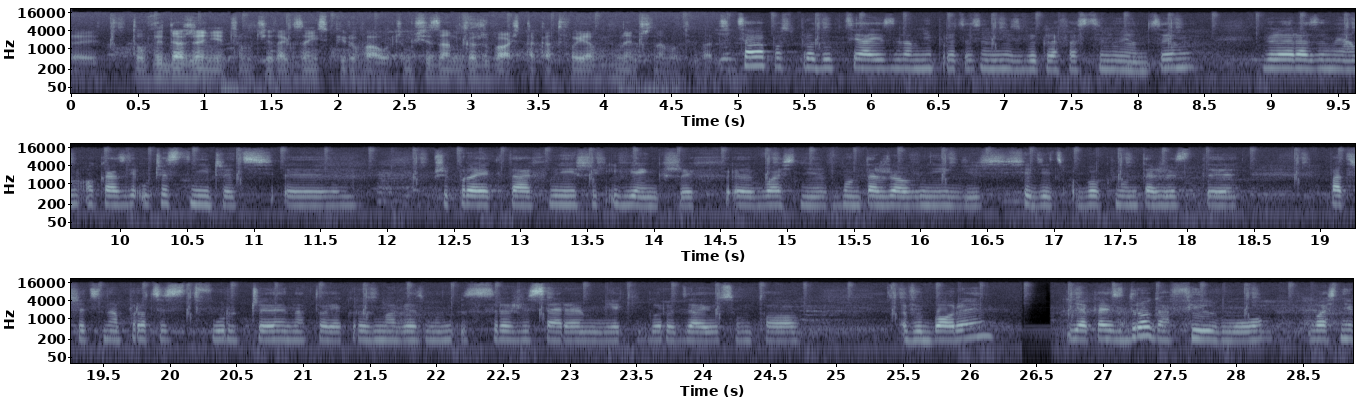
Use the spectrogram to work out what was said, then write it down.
e, to wydarzenie, czemu Cię tak zainspirowało? Czemu się zaangażowałaś? Taka Twoja wewnętrzna motywacja? Cała postprodukcja jest dla mnie procesem niezwykle fascynującym. Wiele razy miałam okazję uczestniczyć y, przy projektach mniejszych i większych, y, właśnie w montażowni, gdzieś siedzieć obok montażysty, patrzeć na proces twórczy, na to, jak rozmawia z, reżyserem, jakiego rodzaju są to wybory jaka jest droga filmu właśnie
